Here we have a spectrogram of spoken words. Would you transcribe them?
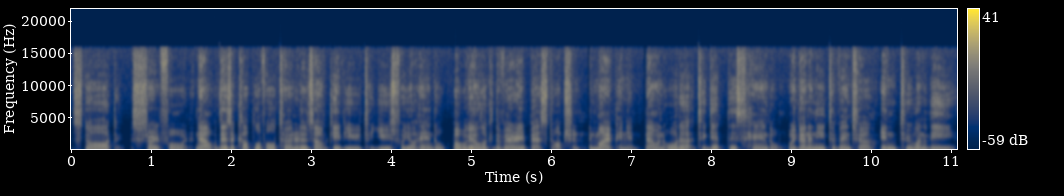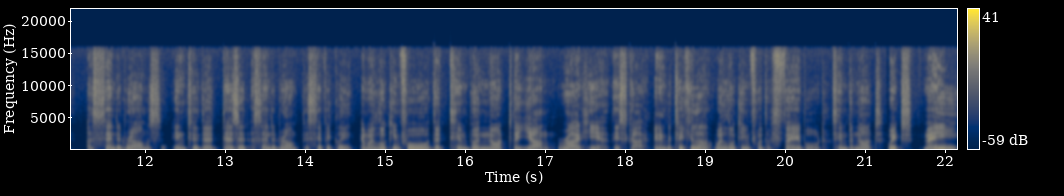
it's not straightforward. Now, there's a couple of alternatives I'll give you to use for your handle, but we're going to look at the very best option, in my opinion. Now, in order to get this handle, we're going to need to venture into one of the ascended realms into the desert ascended realm specifically. And we're looking for the timber knot, the young, right here, this guy. And in particular, we're looking for the fabled timber knot, which may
